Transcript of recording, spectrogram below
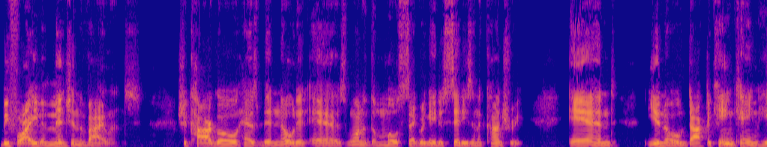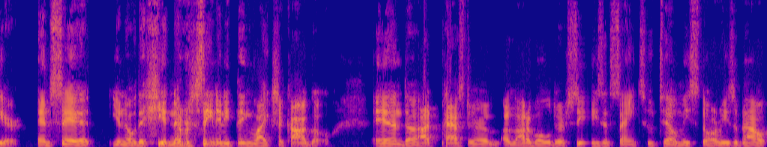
before I even mention the violence, Chicago has been noted as one of the most segregated cities in the country. And, you know, Dr. King came here and said, you know, that he had never seen anything like Chicago. And uh, I pastor a lot of older seasoned saints who tell me stories about,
